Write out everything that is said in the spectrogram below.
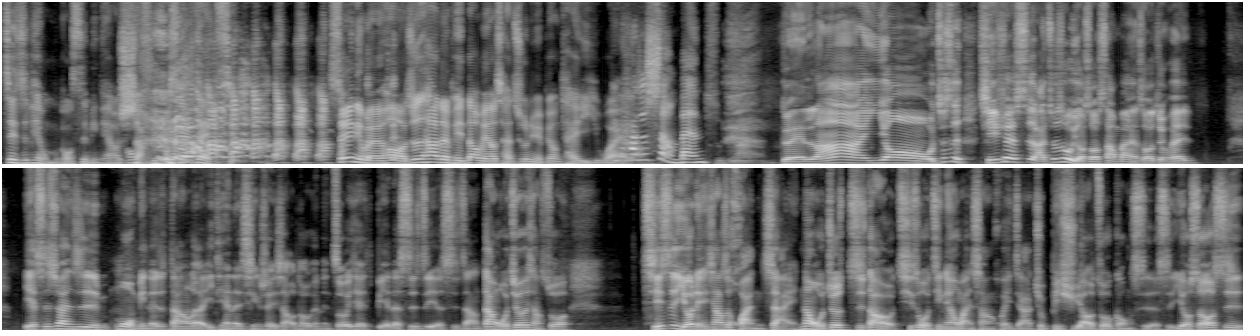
这支片我们公司明天要上，我现在在剪。所以你们哈，就是他的频道没有产出，你们不用太意外。他是上班族嘛？对啦，哎呦，我就是其实是啊，就是我有时候上班的时候就会。也是算是莫名的就当了一天的薪水小偷，可能做一些别的事自己的事这样，但我就会想说，其实有点像是还债。那我就知道，其实我今天晚上回家就必须要做公司的事。有时候是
